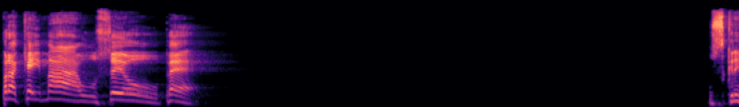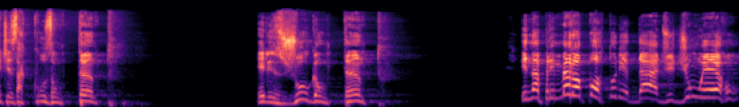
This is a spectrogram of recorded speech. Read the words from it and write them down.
para queimar o seu pé. Os crentes acusam tanto, eles julgam tanto, e na primeira oportunidade de um erro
